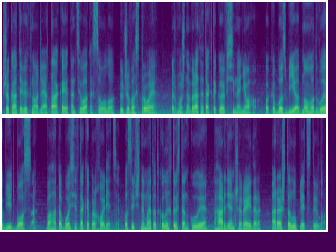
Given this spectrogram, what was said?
шукати вікно для атаки, танцювати соло, тут же вас троє, тож можна брати тактикою всі на нього. Поки бос б'є одного, двоє б'ють боса. Багато босів так і проходяться. Класичний метод, коли хтось танкує, гардіан чи рейдер, а решта луплять стило.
